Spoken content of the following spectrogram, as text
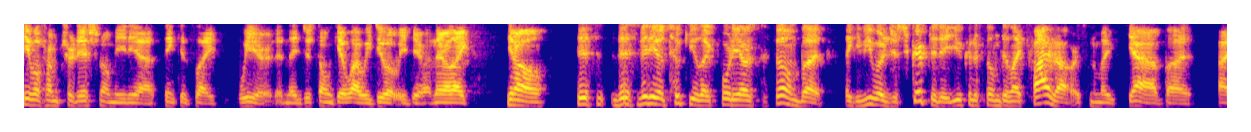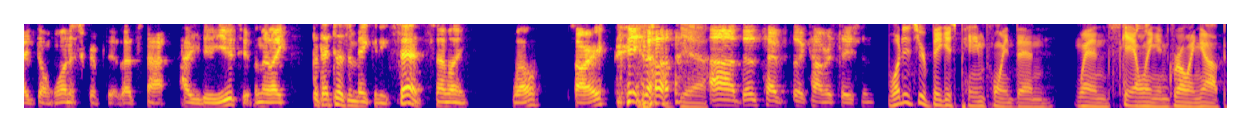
people from traditional media think it's like weird, and they just don't get why we do what we do, and they're like you know. This this video took you like 40 hours to film, but like if you would have just scripted it, you could have filmed in like five hours. And I'm like, yeah, but I don't want to script it. That's not how you do YouTube. And they're like, but that doesn't make any sense. And I'm like, well, sorry, you know, Yeah. uh, those types of conversations. What is your biggest pain point then when scaling and growing up?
